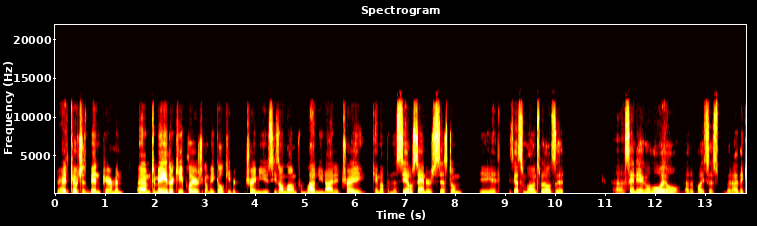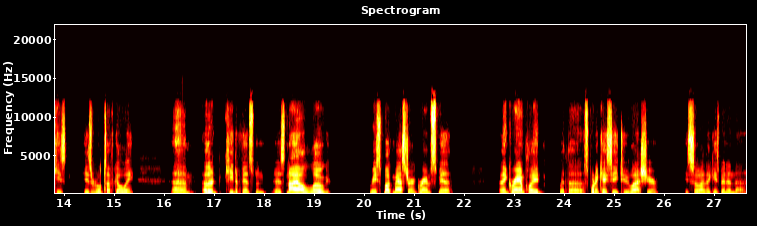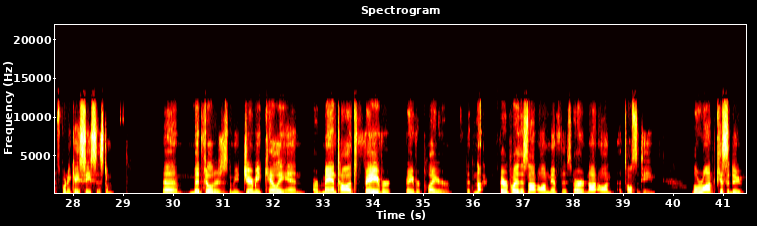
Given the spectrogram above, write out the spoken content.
Their head coach is Ben Pirmann. Um, to me, their key players are going to be goalkeeper Trey Muse. He's on loan from Loudoun United. Trey came up in the Seattle Sounders system. He he's got some loan spells at uh, San Diego Loyal, other places, but I think he's he's a real tough goalie. Um, other key defensemen is Niall Logue, Reese Buckmaster, and Graham Smith. I think Graham played with uh, Sporting KC too last year. He's so I think he's been in the Sporting KC system uh, midfielders is going to be Jeremy Kelly and our man Todd's favorite favorite player that not favorite player that's not on Memphis or not on a Tulsa team, Laurent Kissiedou.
